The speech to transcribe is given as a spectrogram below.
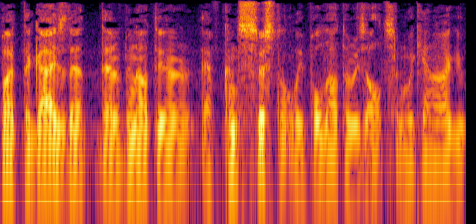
But the guys that, that have been out there have consistently pulled out the results, and we can't argue.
